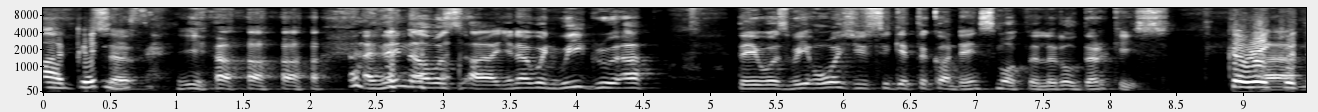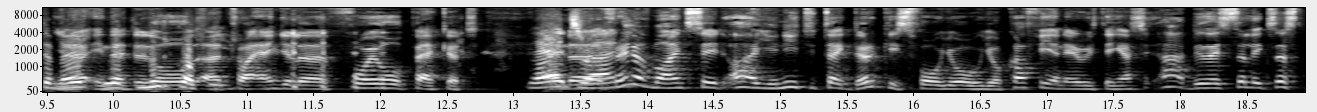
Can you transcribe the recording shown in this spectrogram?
my goodness! So, yeah, and then I was, uh, you know, when we grew up, there was we always used to get the condensed milk, the little durkies. Correct um, with the milk know, in that little uh, triangular foil packet. That's and, uh, right. A friend of mine said, "Oh, you need to take durkies for your your coffee and everything." I said, "Ah, do they still exist?"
